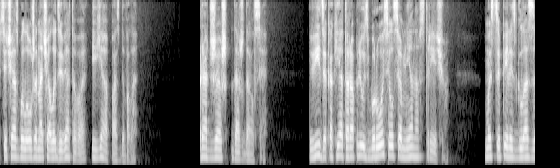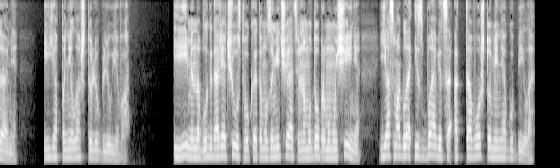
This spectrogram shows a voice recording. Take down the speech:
Сейчас было уже начало девятого, и я опаздывала. Раджеш дождался видя, как я тороплюсь, бросился мне навстречу. Мы сцепились глазами, и я поняла, что люблю его. И именно благодаря чувству к этому замечательному доброму мужчине я смогла избавиться от того, что меня губило.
